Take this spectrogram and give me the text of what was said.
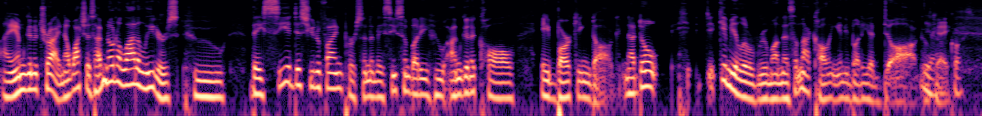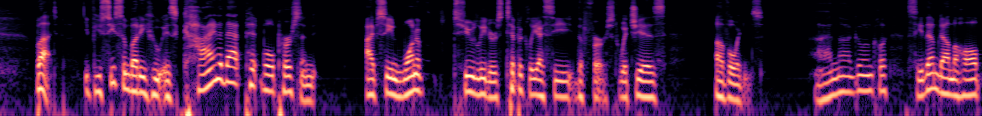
I am going to try. Now, watch this. I've known a lot of leaders who they see a disunifying person and they see somebody who I'm going to call a barking dog. Now, don't give me a little room on this. I'm not calling anybody a dog, Okay. Yeah, of course. But if you see somebody who is kind of that pit bull person, I've seen one of two leaders. Typically, I see the first, which is avoidance. I'm not going close. See them down the hall,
